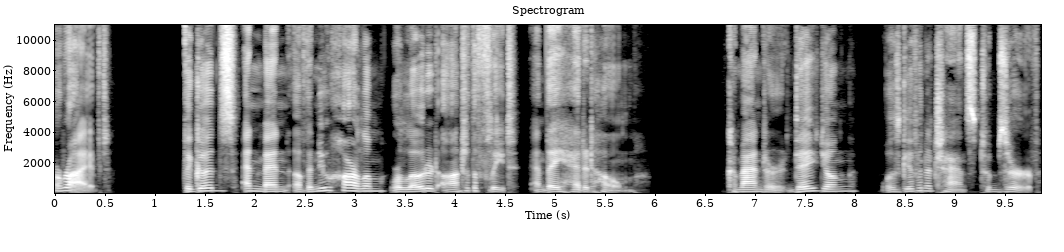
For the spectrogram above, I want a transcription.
arrived. The goods and men of the New Haarlem were loaded onto the fleet and they headed home. Commander De Jong was given a chance to observe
